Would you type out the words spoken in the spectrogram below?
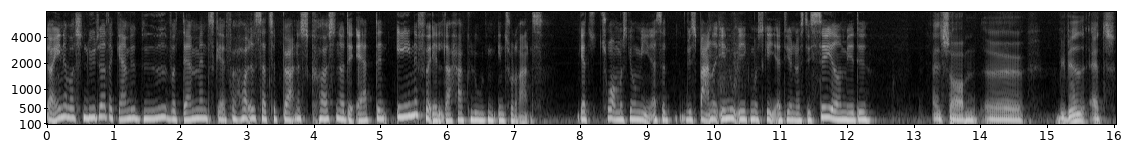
Der er en af vores lyttere, der gerne vil vide, hvordan man skal forholde sig til børnenes kost, når det er, at den ene forælder har glutenintolerans. Jeg tror måske, hun mener, altså hvis barnet endnu ikke måske er diagnostiseret med det. Altså, øh, vi ved, at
